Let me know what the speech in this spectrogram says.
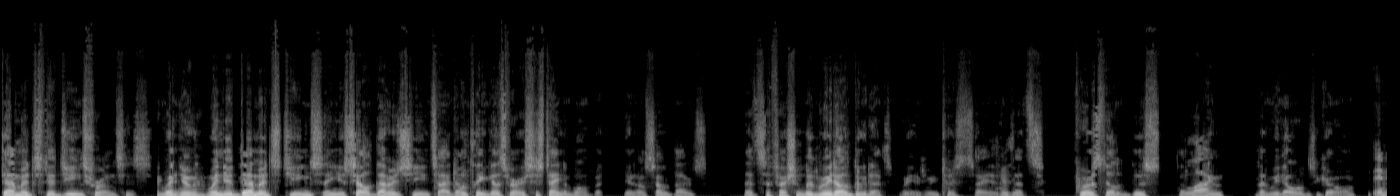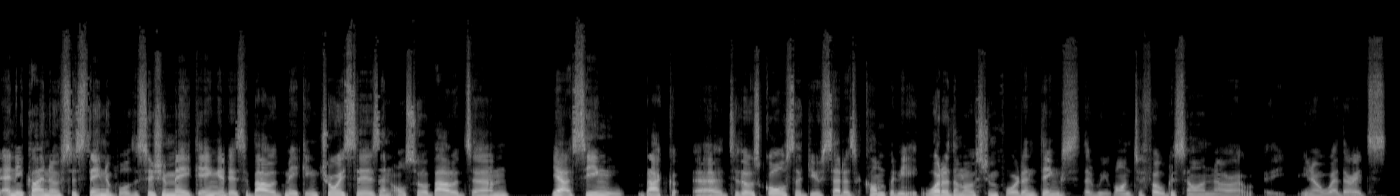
damage the jeans, for instance. When you when you damage jeans and you sell damaged jeans, I don't think that's very sustainable. But you know, sometimes that's the fashion. But we don't do that. We we just say Mhm. that's us the this the line that we don't want to go on. in any kind of sustainable decision making, it is about making choices and also about, um, yeah, seeing back uh, to those goals that you set as a company. What are the most important things that we want to focus on, or you know, whether it's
